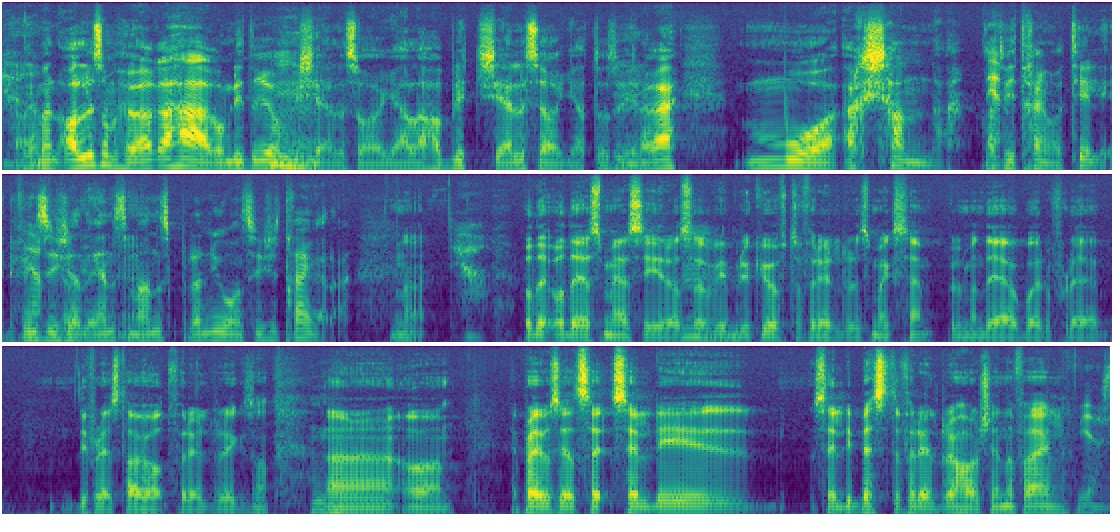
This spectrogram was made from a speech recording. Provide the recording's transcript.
Ja. Men alle som hører her, om de driver med Mm. sjelesorg eller har blitt sjelesørget osv., må erkjenne at Ja. vi trenger å tilgi. Det fins Ja. ikke et eneste menneske på den jorden som ikke trenger det. Nei. Ja. Og, det, og det som jeg sier, altså, vi Mm. bruker jo ofte foreldre som eksempel, men det er jo bare fordi de fleste har jo hatt foreldre. ikke sant? Uh, og jeg pleier å si at selv, de, selv de beste foreldre har sine feil. Yes.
